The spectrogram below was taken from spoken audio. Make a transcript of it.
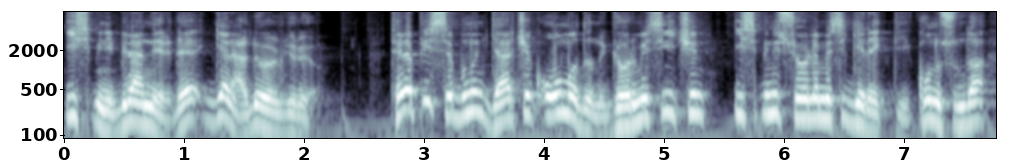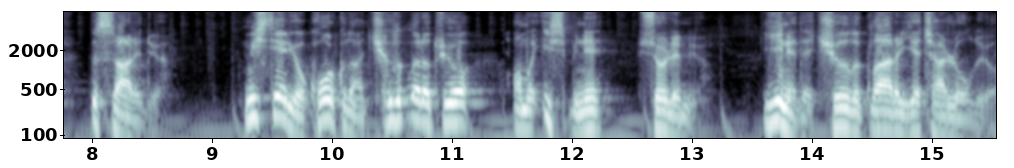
İsmini bilenleri de genelde öldürüyor. Terapist ise bunun gerçek olmadığını görmesi için ismini söylemesi gerektiği konusunda ısrar ediyor. Mysterio korkudan çığlıklar atıyor ama ismini söylemiyor. Yine de çığlıklar yeterli oluyor.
